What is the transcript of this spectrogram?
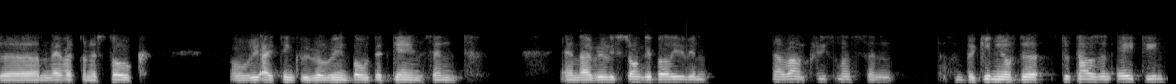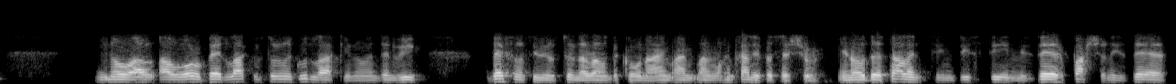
uh, Everton and Stoke. We, I think we will win both the games, and and I really strongly believe in around Christmas and beginning of the 2018, you know, our, our bad luck will turn to good luck, you know, and then we definitely will turn around the corner. I'm, I'm, I'm 100% sure. You know, the talent in this team is there, passion is there,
